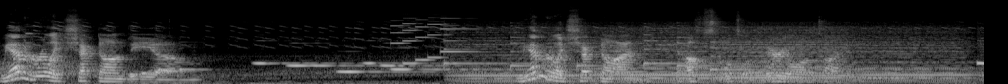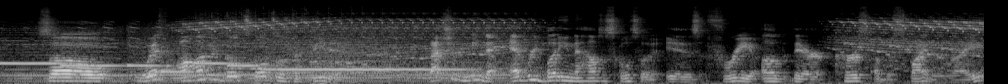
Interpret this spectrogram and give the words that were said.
we haven't really checked on the, um, we haven't really checked on the House of Skulltula in a very long time. So, with 100 gold skulls defeated, that should mean that everybody in the House of Skulltula is free of their Curse of the Spider, right?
